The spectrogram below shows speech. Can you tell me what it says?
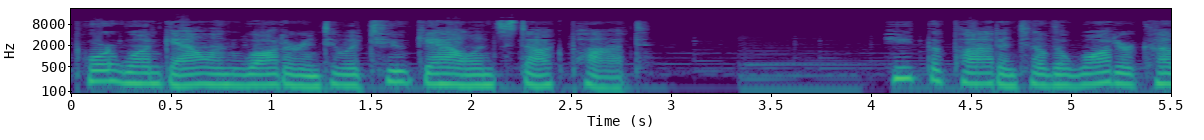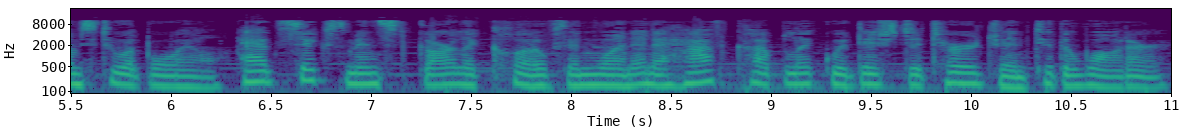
Pour 1 gallon water into a 2 gallon stock pot Heat the pot until the water comes to a boil. Add 6 minced garlic cloves and 1 and a half cup liquid dish detergent to the water.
